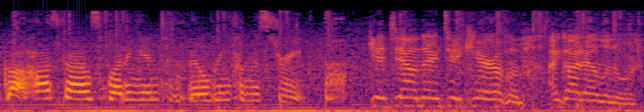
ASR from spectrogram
You've got hostiles flooding into the building from the street. Get down there and take care of them. I got Eleanor.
